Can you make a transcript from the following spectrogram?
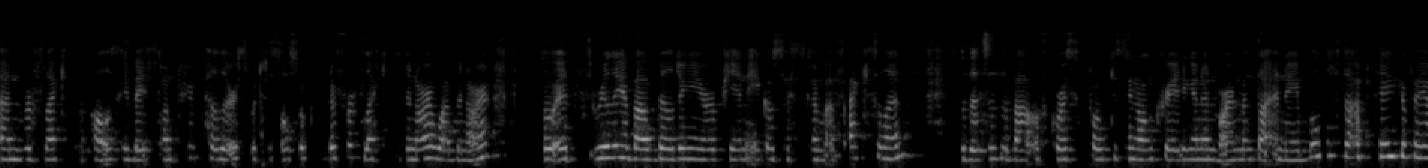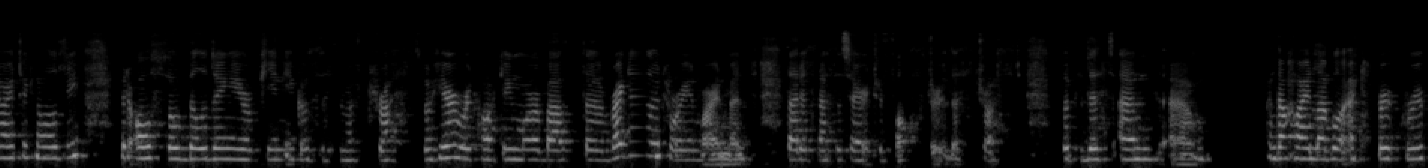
and reflects the policy based on two pillars, which is also kind of reflected in our webinar. So it's really about building a European ecosystem of excellence so this is about, of course, focusing on creating an environment that enables the uptake of AI technology, but also building a European ecosystem of trust. So here we're talking more about the regulatory environment that is necessary to foster this trust. So to this end, um, the high-level expert group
